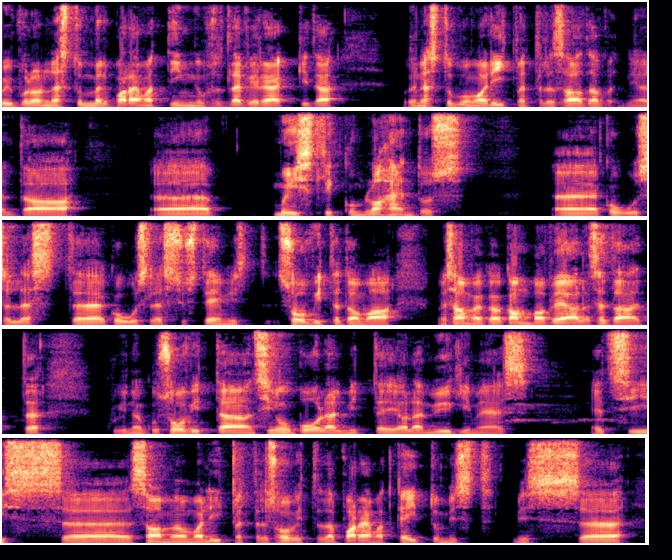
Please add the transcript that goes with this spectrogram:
võib-olla õnnestub meil paremad tingimused läbi rääkida, õnnestub oma liikmetele saada nii-öelda äh, mõistlikum lahendus äh, kogu sellest, kogu sellest süsteemist, soovitada oma, me saame ka kamba peale seda, et kui nagu soovitaja on sinu poolel, mitte ei ole müügimees et siis saame oma liikmetele soovitada paremat käitumist, mis Äh,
